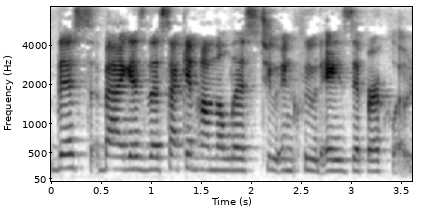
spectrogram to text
This bag is the second on the list to include a zipper closure.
